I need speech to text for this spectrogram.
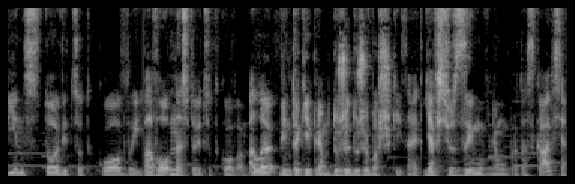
він 100% бавовна 100%, але він такий прям дуже дуже важкий. Знаєте, я всю зиму в ньому протаскався.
